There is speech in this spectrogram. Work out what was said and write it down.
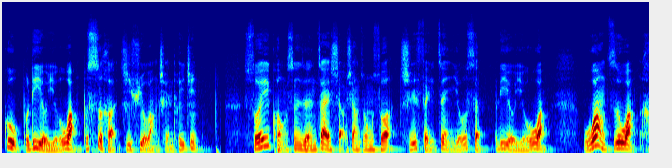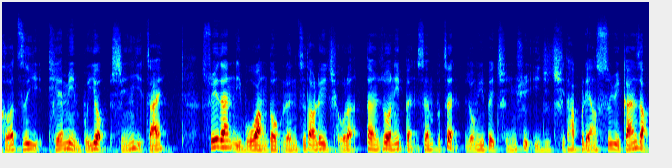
故不利有有往，不适合继续往前推进。所以孔圣人在小象中说：“其匪正有省，不利有有往。无妄之往，何之矣？天命不佑，行矣哉！”虽然你不妄动，能知道内求了，但若你本身不正，容易被情绪以及其他不良私欲干扰，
